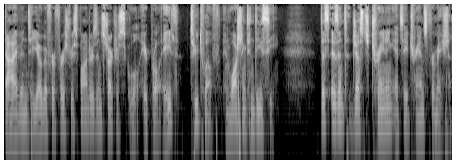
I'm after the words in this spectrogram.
Dive into Yoga for First Responders Instructor School April 8th to 12th in Washington, D.C. This isn't just training, it's a transformation.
